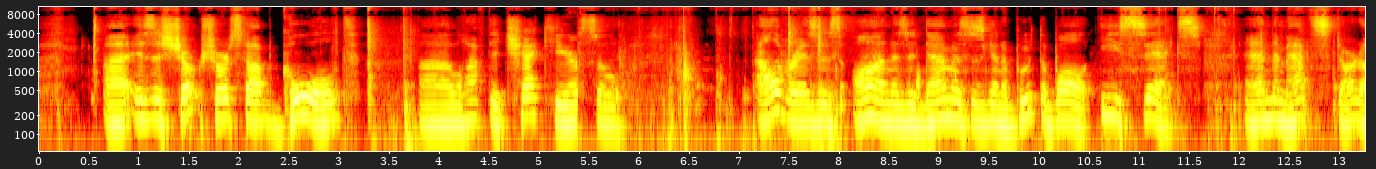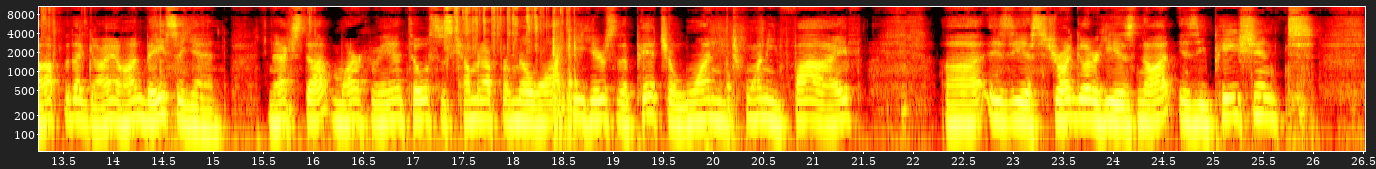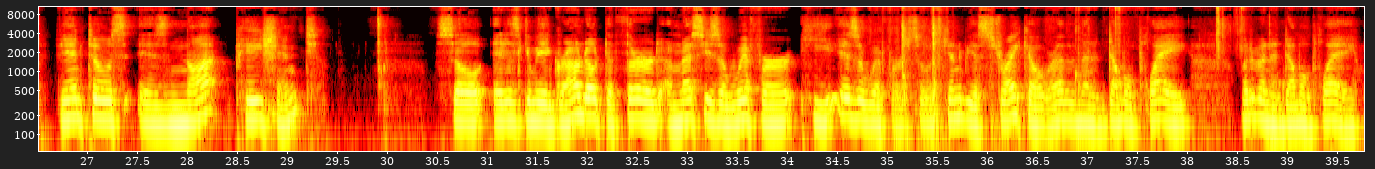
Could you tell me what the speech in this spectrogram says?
Uh, is this short, shortstop gold? Uh, we'll have to check here. So Alvarez is on as Adames is going to boot the ball E6. And the Mets start off with a guy on base again. Next up, Mark Vientos is coming up from Milwaukee. Here's the pitch, a 125. Uh, is he a struggler? He is not. Is he patient? Vientos is not patient. So it is going to be a ground out to third. Unless he's a whiffer, he is a whiffer. So it's going to be a strikeout rather than a double play. Would have been a double play.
